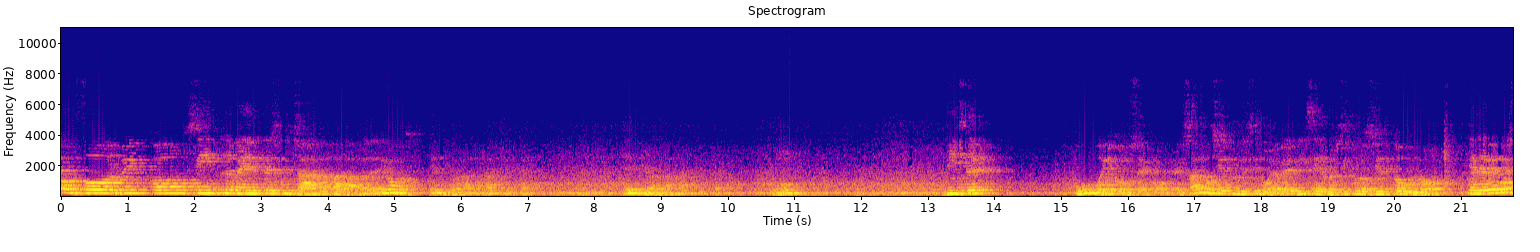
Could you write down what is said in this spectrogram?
conformen con simplemente escuchar la palabra de Dios, que llevar a la práctica. Que llevar a la práctica. ¿Mm? Dice un buen consejo. El Salmo 119 dice en el versículo 101 que debemos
